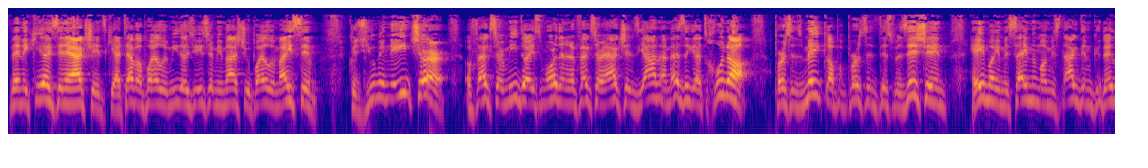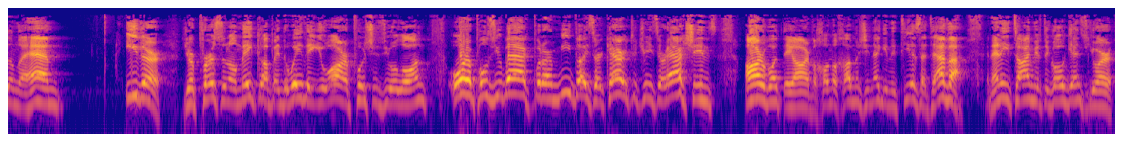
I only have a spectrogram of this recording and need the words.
than Ikiyas in actions. Because human nature affects our midos more than it affects our actions. Yana mezigat chuna. A person's makeup, a person's disposition. Either your personal makeup and the way that you are pushes you along, or it pulls you back, but our midas, our character traits, our actions are what they are. And any time you have to go against your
